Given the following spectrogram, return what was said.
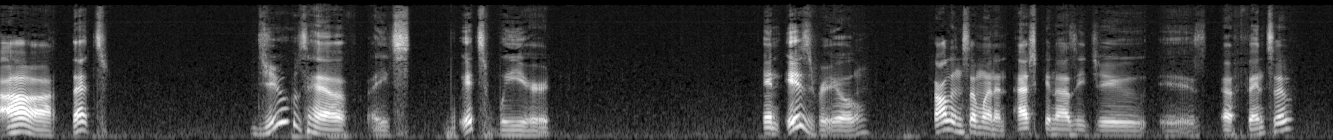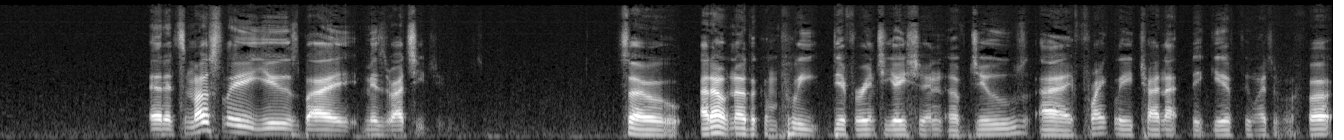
Ah, that's Jews have a. It's weird. In Israel, calling someone an Ashkenazi Jew is offensive, and it's mostly used by Mizrachi Jews. So I don't know the complete differentiation of Jews. I frankly try not to give too much of a fuck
